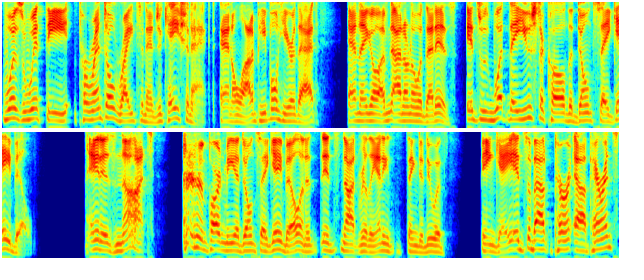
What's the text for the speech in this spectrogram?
was with the Parental Rights and Education Act. And a lot of people hear that and they go, I don't know what that is. It's what they used to call the Don't Say Gay Bill. It is not, pardon me, a Don't Say Gay Bill. And it, it's not really anything to do with being gay. It's about uh, parents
